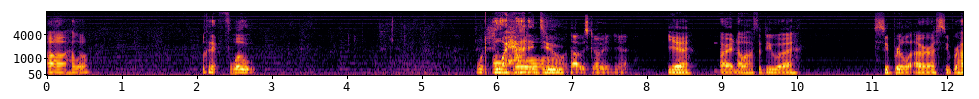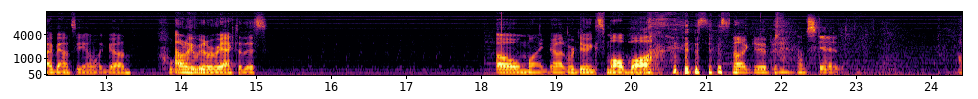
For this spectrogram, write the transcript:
Uh, hello? Look at it float. What Oh. I had it too. Oh, That was going, yeah. Yeah. All right, now we'll have to do a super or a super high bouncy. Oh my god. I don't know if you'll be able to react to this. Oh my god, we're doing small ball. this is not good. I'm scared.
